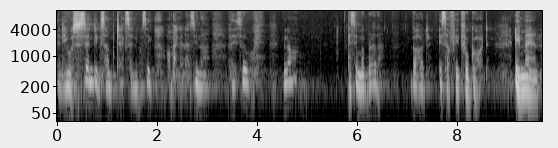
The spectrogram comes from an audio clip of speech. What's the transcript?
and he was sending some text, and he was saying, "Oh my goodness, you know," so, you know, I said, My brother, God is a faithful God. Amen.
